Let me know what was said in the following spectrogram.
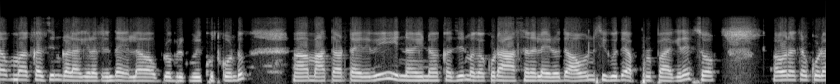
ನಮ್ಮ ಕಸಿನ್ ಗಳಾಗಿರೋದ್ರಿಂದ ಎಲ್ಲ ಒಬ್ರೊಬ್ರಿಗೆ ಕೂತ್ಕೊಂಡು ಮಾತಾಡ್ತಾ ಇದೀವಿ ಇನ್ನ ಇನ್ನ ಕಸಿನ್ ಮಗ ಕೂಡ ಹಾಸನಲ್ಲೇ ಇರೋದು, ಅವ್ನ್ ಸಿಗೋದೇ ಅಪರೂಪ ಆಗಿದೆ. ಸೊ ಅವನ ಹತ್ರ ಕೂಡ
